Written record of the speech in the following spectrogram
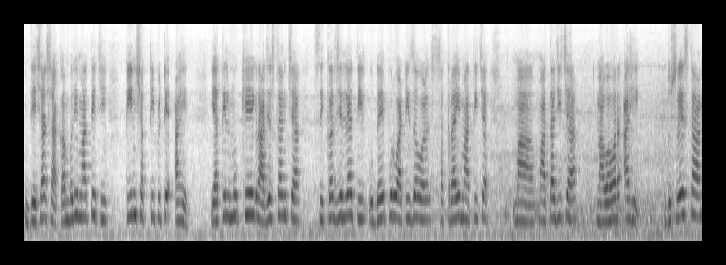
देशात शाकांबरी मातेची तीन शक्तिपीठे आहेत. यातील मुख्य एक राजस्थानच्या सिकर जिल्ह्यातील उदयपूर वाटीजवळ सकराई मातीच्या मा माताजीच्या नावावर आहे. दुसरे स्थान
